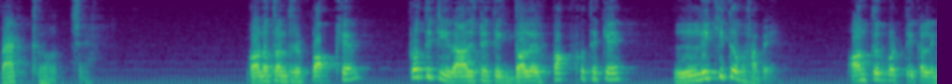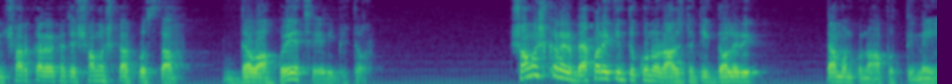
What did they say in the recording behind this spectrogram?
ব্যর্থ হচ্ছে। গণতন্ত্রের পক্ষের প্রতিটি রাজনৈতিক দলের পক্ষ থেকে লিখিতভাবে অন্তর্বর্তীকালীন সরকারের কাছে সংস্কার প্রস্তাব দেওয়া হয়েছে এরই ভিতর। সংস্কারের ব্যাপারে কিন্তু কোনো রাজনৈতিক দলের তেমন কোনো আপত্তি নেই।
